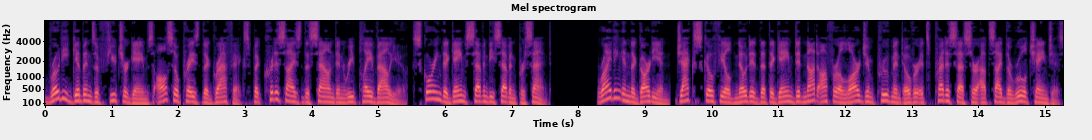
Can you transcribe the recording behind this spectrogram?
Brodie Gibbons of Future Games also praised the graphics but criticized the sound and replay value, scoring the game 77%. Writing in The Guardian, Jack Schofield noted that the game did not offer a large improvement over its predecessor outside the rule changes,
